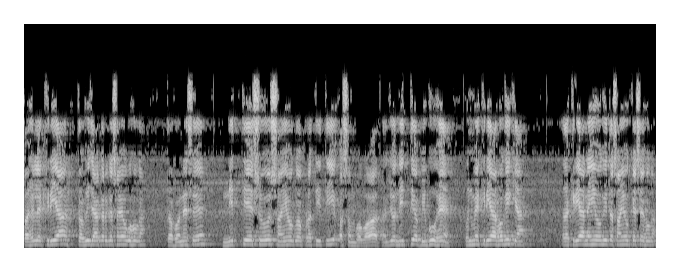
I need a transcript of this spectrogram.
पहले क्रिया, तभी जाकर के संयोग होगा। तो होने से नित्येशु संयोग प्रतीति असंभवात। जो नित्य विभु है, उनमें क्रिया होगी क्या? अगर क्रिया नहीं होगी तो संयोग कैसे होगा?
